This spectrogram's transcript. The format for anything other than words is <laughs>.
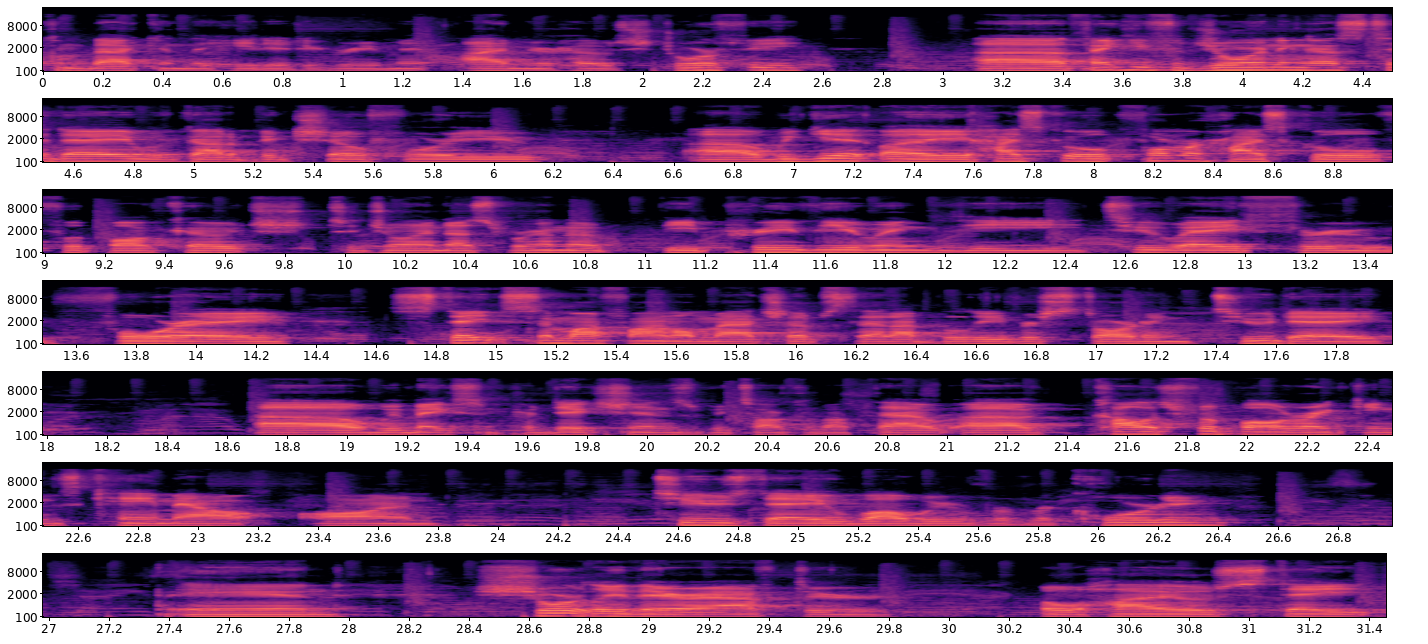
Welcome back in the Heated Agreement. I'm your host, Dorfy. Uh, thank you for joining us today. We've got a big show for you. Uh, we get a high school, former high school football coach to join us. We're going to be previewing the 2A through 4A state semifinal matchups that I believe are starting today. Uh, we make some predictions. We talk about that. Uh, college football rankings came out on Tuesday while we were recording. And shortly thereafter, Ohio State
